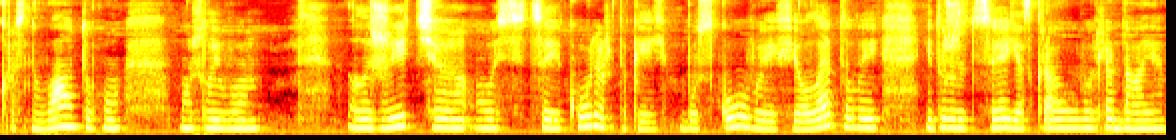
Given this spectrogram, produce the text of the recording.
краснуватого, можливо, лежить е, ось цей колір такий бусковий, фіолетовий, і дуже це яскраво виглядає.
